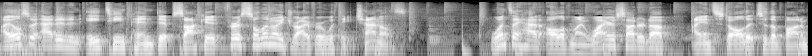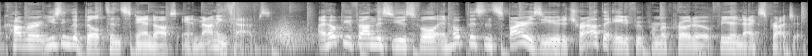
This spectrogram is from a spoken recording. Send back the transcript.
I also added an 18-pin dip socket for a solenoid driver with 8 channels. Once I had all of my wires soldered up, I installed it to the bottom cover using the built-in standoffs and mounting tabs. I hope you found this useful and hope this inspires you to try out the Adafruit Perma Proto for your next project.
